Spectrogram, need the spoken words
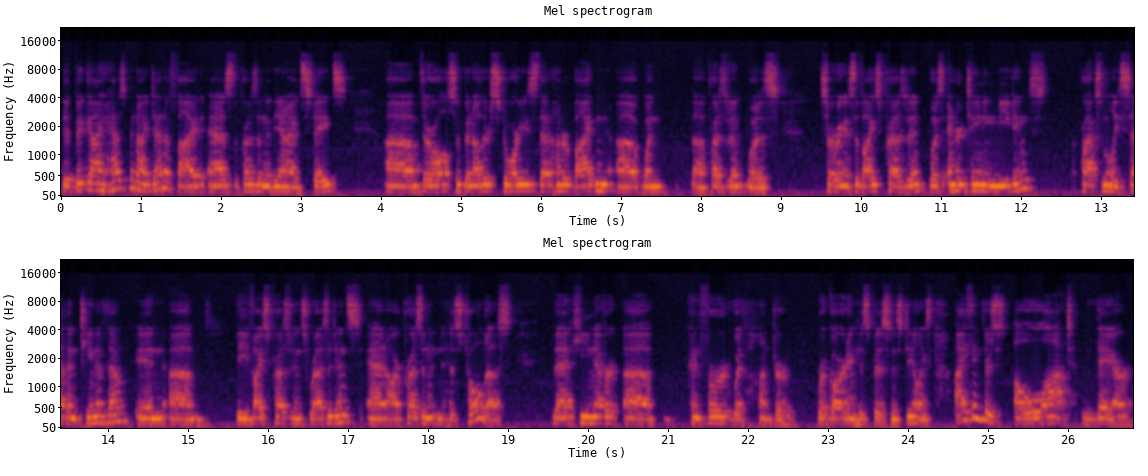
the big guy has been identified as the president of the United States. Um, there have also been other stories that Hunter Biden, uh, when uh, president was serving as the vice president, was entertaining meetings, approximately 17 of them, in um, the vice president's residence. And our president has told us that he never uh, conferred with Hunter regarding his business dealings. I think there's a lot there.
